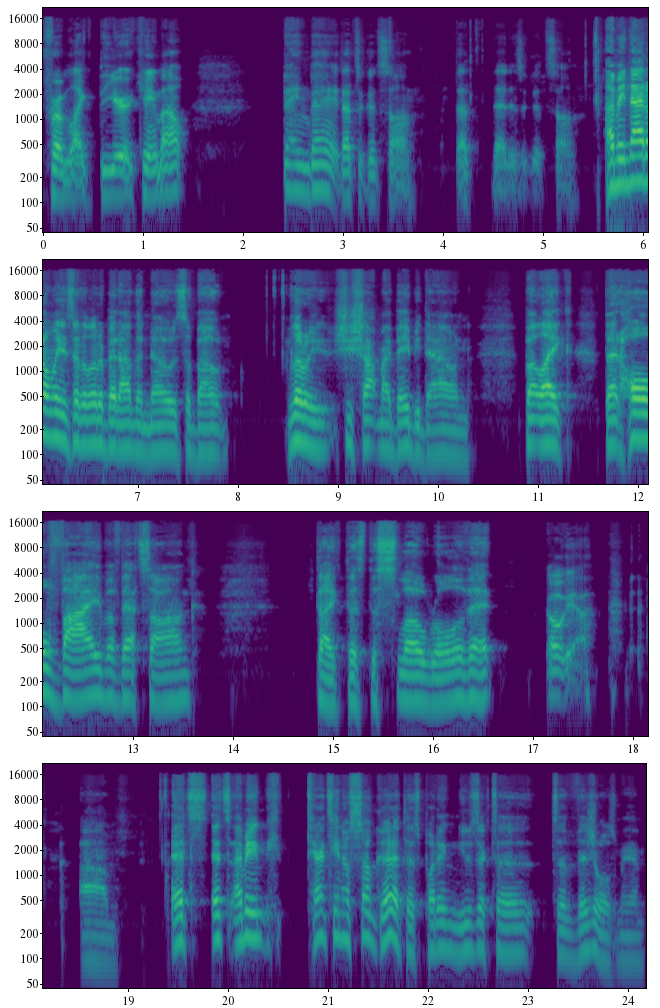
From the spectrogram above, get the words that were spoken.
from like the year it came out. Bang bang, that's a good song. That that is a good song. I mean, not only is it a little bit on the nose about literally she shot my baby down, but like that whole vibe of that song, like the the slow roll of it. Oh yeah, Um it's it's I mean Tarantino's so good at this putting music to to visuals, man.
